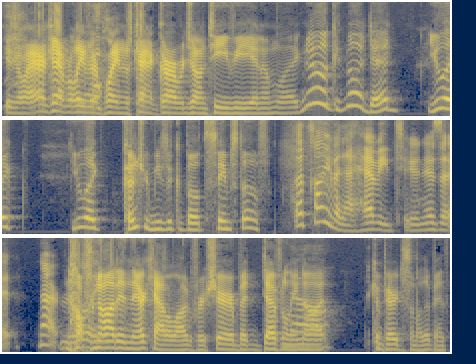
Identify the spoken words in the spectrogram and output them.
He's like, I can't believe they're playing this kind of garbage on TV. And I'm like, no, come on, dad. You like, you like country music about the same stuff. That's not even a heavy tune, is it? Not No, really. not in their catalog for sure, but definitely No. not compared to some other bands.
